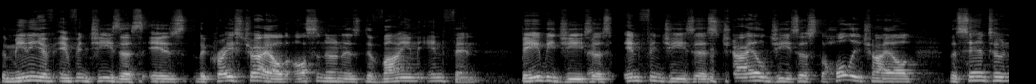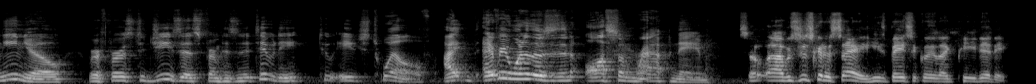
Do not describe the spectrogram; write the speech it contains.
the meaning of infant Jesus is the Christ child, also known as divine infant, baby Jesus, infant Jesus, child Jesus, the holy child, the Santo Nino refers to Jesus from his nativity to age 12. I every one of those is an awesome rap name. So I was just gonna say he's basically like P Diddy.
